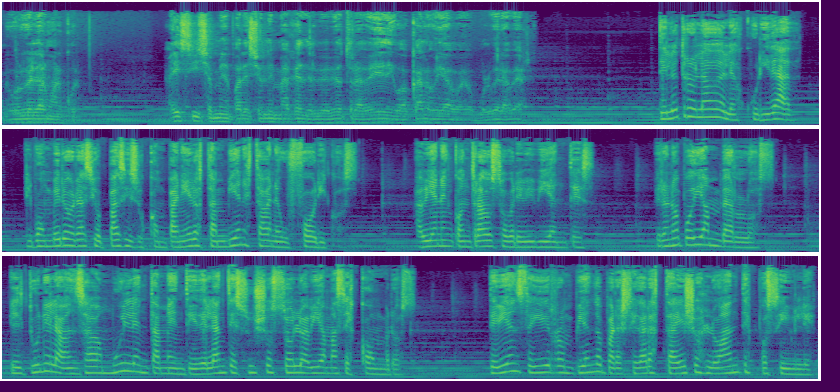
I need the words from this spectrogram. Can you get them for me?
Me volvió el alma al cuerpo. Ahí sí ya me apareció la imagen del bebé otra vez, digo, acá lo voy a volver a ver. Del otro lado de la oscuridad, el bombero Horacio Paz y sus compañeros también estaban eufóricos. Habían encontrado sobrevivientes, pero no podían verlos el túnel avanzaba muy lentamente y delante suyo solo había más escombros. Debían seguir rompiendo para llegar hasta ellos lo antes posible,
